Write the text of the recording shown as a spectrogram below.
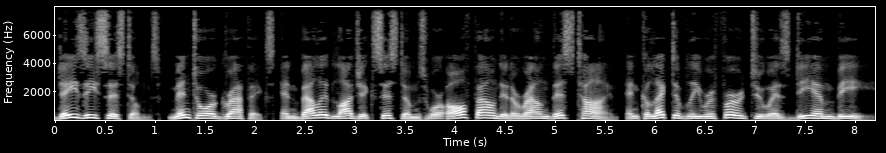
Daisy Systems, Mentor Graphics, and Valid Logic Systems were all founded around this time, and collectively referred to as DMV.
